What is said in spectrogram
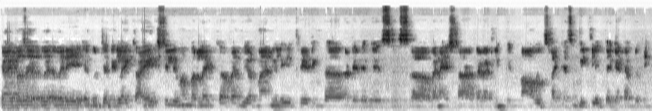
yeah, it was a, a very a good journey. Like I still remember, like uh, when we were manually creating the databases uh, when I started at LinkedIn. Now it's like a single click; they get everything.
